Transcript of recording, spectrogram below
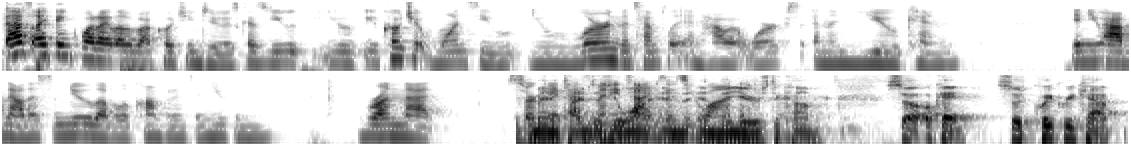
that's I think what I love about coaching too is because you you you coach it once, you you learn the template and how it works, and then you can, and you have now this new level of confidence, and you can run that as circuit many times as, you want times in, as the- you in want. the years to come. So, okay, so quick recap.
